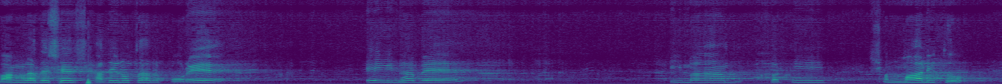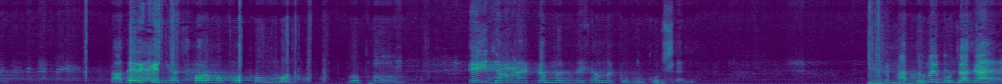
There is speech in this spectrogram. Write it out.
বাংলাদেশের স্বাধীনতার পরে এইভাবে ইমাম, খতিব সম্মানিত, তাদেরকে নিয়ে সর্বপ্রথম প্রথম এই ধরনের একটা মজলিস আল্লাহ কবুল করছেন। এর মাধ্যমে বোঝা যায়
